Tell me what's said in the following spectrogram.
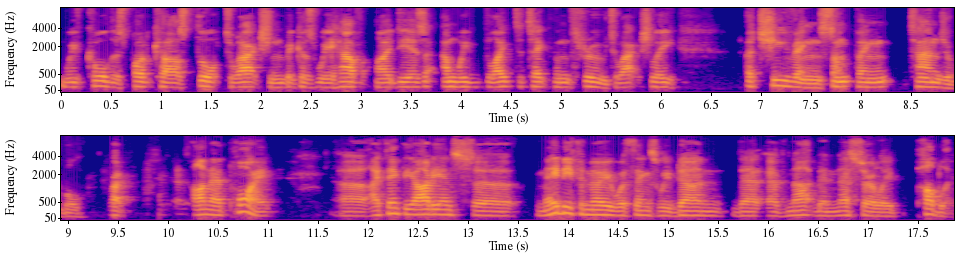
we've called this podcast Thought to Action because we have ideas and we'd like to take them through to actually achieving something tangible. Right. On that point, uh, I think the audience uh, may be familiar with things we've done that have not been necessarily public.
